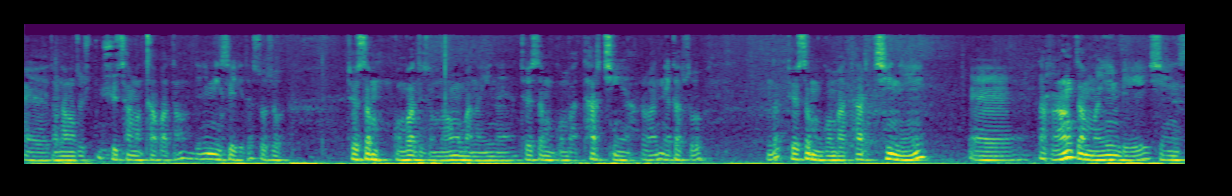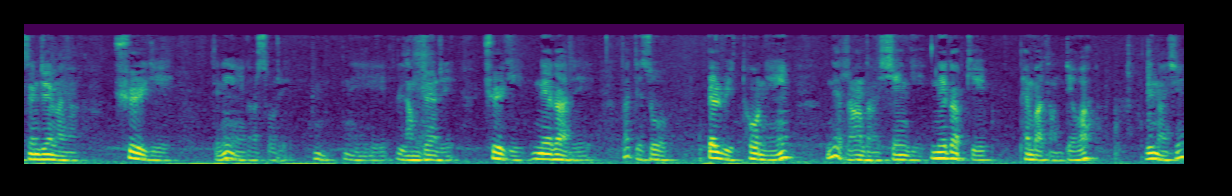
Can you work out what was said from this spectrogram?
에 단단한 쉬차만 타봤다 되는 미세기다 소소 퇴섬 공부도 마음 많아 있네 퇴섬 공부 탈치야 그러면 내가 소 근데 퇴섬 공부 탈치니 에 다랑자 마인비 신 선전라야 추기 되니 가 소리 이 람전리 추기 내가리 다 대소 벨비 토니 네 랑당 신기 내가기 penpa tang dewa din nang xin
